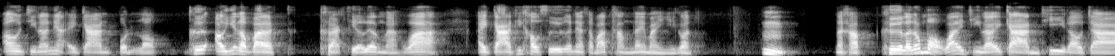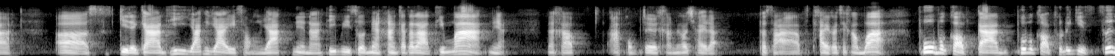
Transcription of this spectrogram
เอาจริงๆแล้วเนี่ยไอการปลดล็อก คือเอางี้เรามาคลกเทียเรื่องนะว่า ไอการที่เขาซื้อกันเนี่ยสามารถทำได้ไหมอย่างนี้ก่อน อืมนะครับ คือเราต้องบอกว่าจริงๆแล้วไอการที่เราจะอ่า กิจการที่ยักษ์ใหญ่สองยักษ์เนี่ยนะที่มีส่วนแบ่งทางการตลาดที่มากเนี่ยนะครับอะผมเจอคำที่เขาใช้ละภาษาไทยเขาใช้คำว่า ผู้ประกอบการผู้ประกอบธุรกิจ ซึ่ง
